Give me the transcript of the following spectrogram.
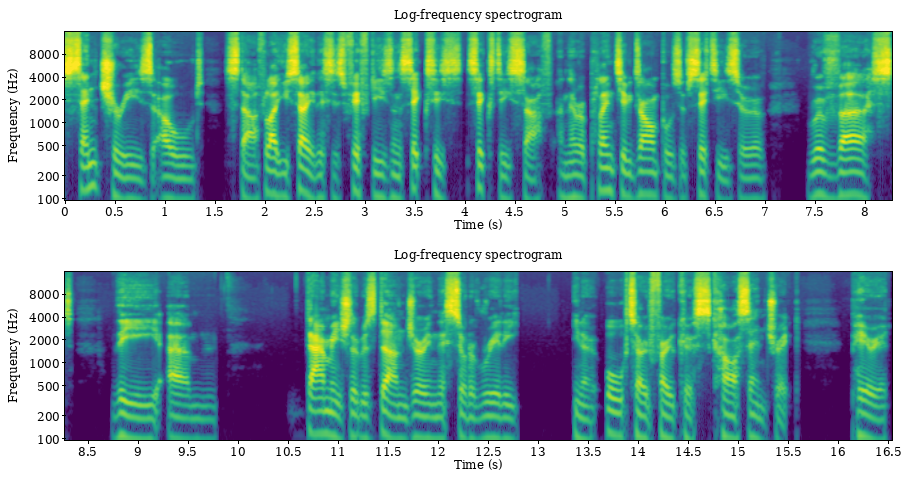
centuries old stuff. Like you say, this is 50s and 60s, 60s stuff, and there are plenty of examples of cities who have reversed the um, damage that was done during this sort of really, you know, auto-focused, car-centric period.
